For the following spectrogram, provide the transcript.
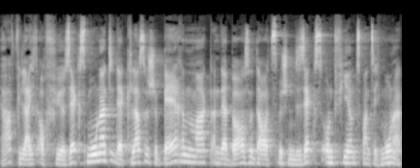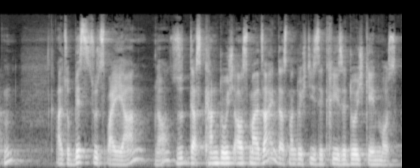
ja, vielleicht auch für sechs Monate. Der klassische Bärenmarkt an der Börse dauert zwischen sechs und 24 Monaten, also bis zu zwei Jahren. Ja, das kann durchaus mal sein, dass man durch diese Krise durchgehen muss.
